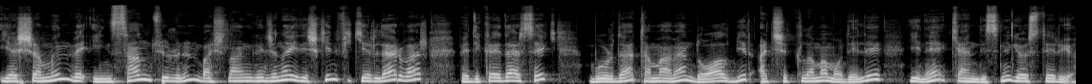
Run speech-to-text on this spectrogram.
yaşamın ve insan türünün başlangıcına ilişkin fikirler var ve dikkat edersek burada tamamen doğal bir açıklama modeli yine kendisini gösteriyor.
